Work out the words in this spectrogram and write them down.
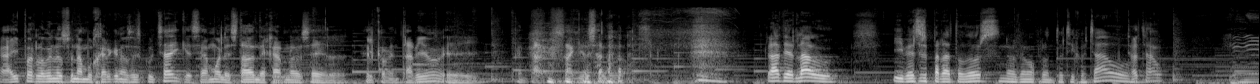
Hay por lo menos una mujer que nos escucha y que se ha molestado en dejarnos el, el comentario. Y, pues aquí un saludo. Gracias, Lau. Y besos para todos. Nos vemos pronto, chicos. Chao. Chao, chao.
